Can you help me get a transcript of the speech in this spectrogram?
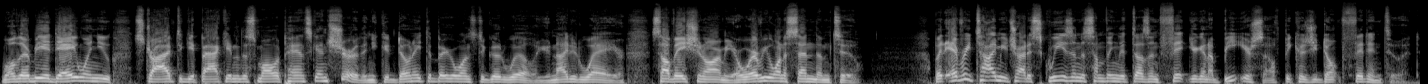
Will there be a day when you strive to get back into the smaller pants again? Sure, then you can donate the bigger ones to Goodwill or United Way or Salvation Army or wherever you want to send them to. But every time you try to squeeze into something that doesn't fit, you're going to beat yourself because you don't fit into it.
